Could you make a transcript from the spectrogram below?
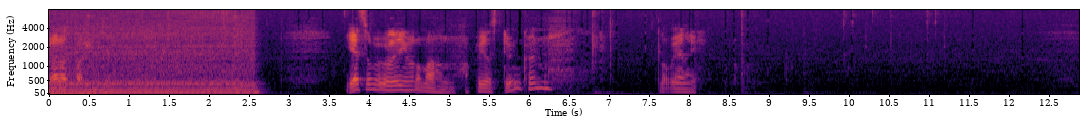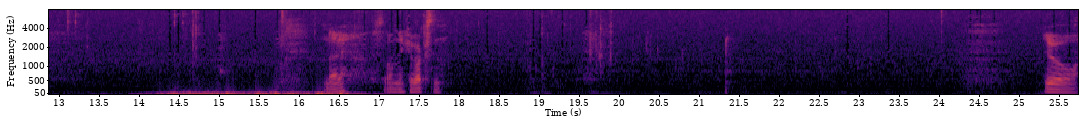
Ja, das passt schon. Jetzt überlegen wir noch machen, ob wir das düngen können. Glaube ja nicht. Nein, ist noch nicht gewachsen. Jo.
